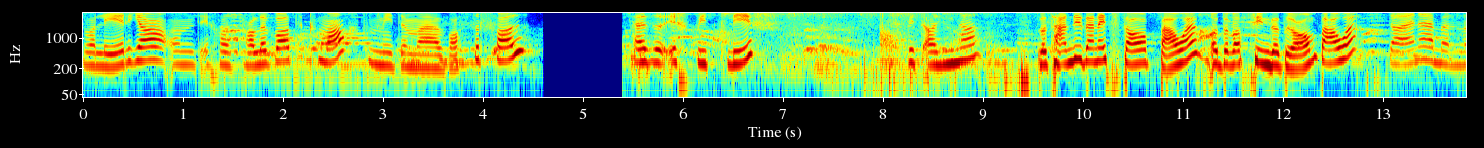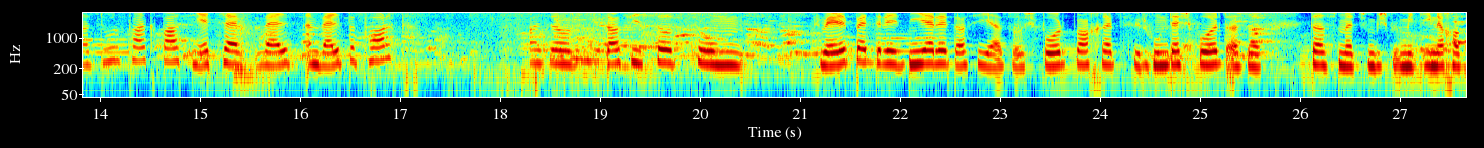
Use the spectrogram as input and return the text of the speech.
Valeria und ich habe das Hallenbad gemacht mit einem Wasserfall. Also ich bin Liv. Ich bin Alina. Was haben die denn jetzt hier bauen? Oder was sind da dran bauen? Da haben wir einen Naturpark gebaut und jetzt einen, Wel einen Welpenpark. Also das ist so zum die Welpen trainieren, dass sie also Sport machen für Hundesport. Also dass man zum Beispiel mit ihnen kann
